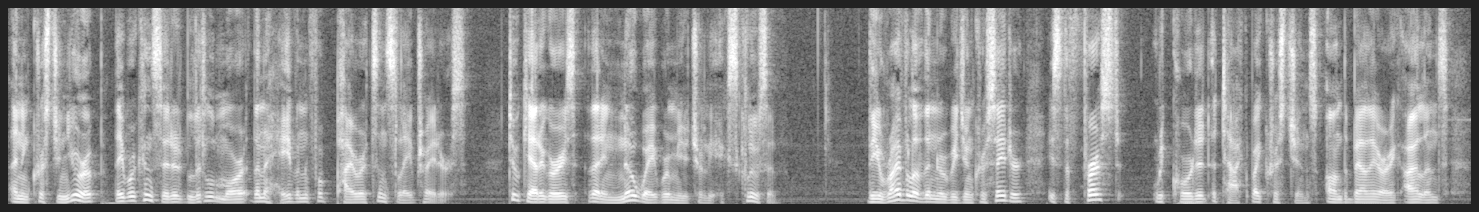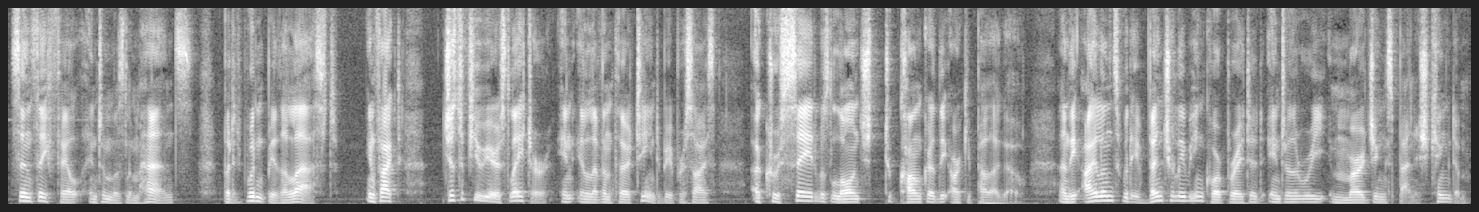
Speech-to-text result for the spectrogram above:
and in Christian Europe, they were considered little more than a haven for pirates and slave traders, two categories that in no way were mutually exclusive. The arrival of the Norwegian Crusader is the first recorded attack by Christians on the Balearic Islands since they fell into Muslim hands, but it wouldn't be the last. In fact, just a few years later, in 1113 to be precise, a crusade was launched to conquer the archipelago, and the islands would eventually be incorporated into the re emerging Spanish kingdom.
